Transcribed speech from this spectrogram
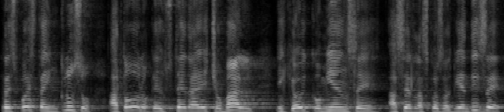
respuesta incluso a todo lo que usted ha hecho mal y que hoy comience a hacer las cosas bien. Dice,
